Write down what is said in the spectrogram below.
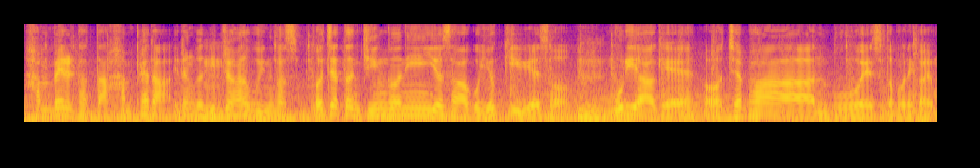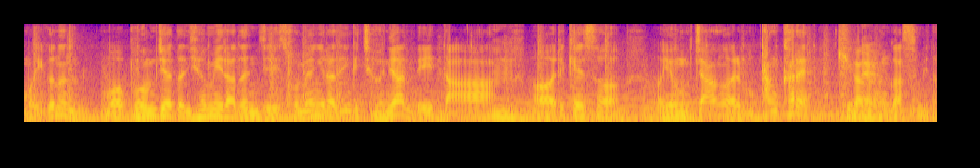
한 배를 탔다 한 패다 이런 걸 입증하고 있는 것 같습니다. 어쨌든 김건희 여사하고 엮기 위해서 음. 무리하게 어, 재판부에서도 보니까 뭐 이거는 뭐 범죄든 혐의라든지 소명이라든지 전혀 안 돼 있다. 음. 어, 이렇게 해서 어, 영장을 단칼에 기각을 네. 한것 같습니다.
